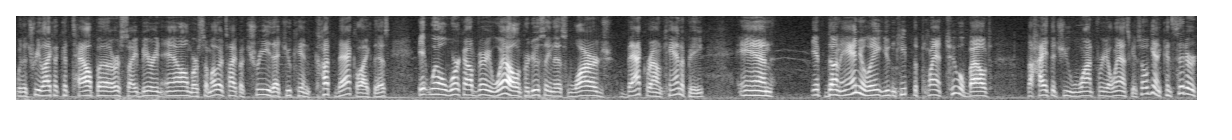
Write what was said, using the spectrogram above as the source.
with a tree like a catalpa or a Siberian elm or some other type of tree that you can cut back like this, it will work out very well in producing this large background canopy. And if done annually, you can keep the plant to about the height that you want for your landscape. So again, consider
